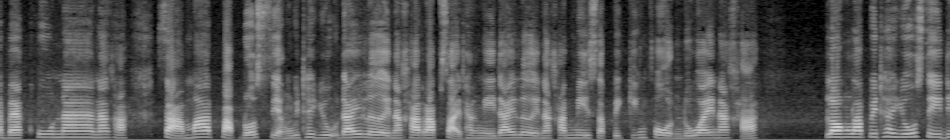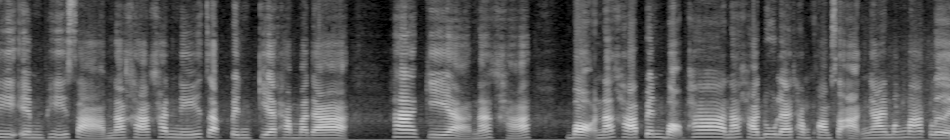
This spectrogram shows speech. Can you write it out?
ร์แบ็กคู่หน้านะคะ สามารถปรับลดเสียงวิทยุได้เลยนะคะ รับสายทางนี้ได้เลยนะคะ มี speaking phone ด้วยนะคะรองรับวิทยุ CD MP3 นะคะ คันนี้จะเป็นเกียร์ธรรมดา 5 เกียร์นะคะ เบาะนะคะเป็นเบาะผ้านะคะ ดูแลทำความสะอาดง่ายมาก ๆ เลย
